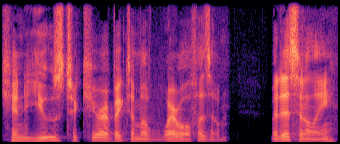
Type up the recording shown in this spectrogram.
can use to cure a victim of werewolfism: medicinally,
